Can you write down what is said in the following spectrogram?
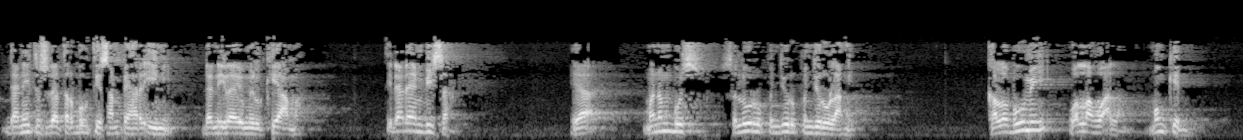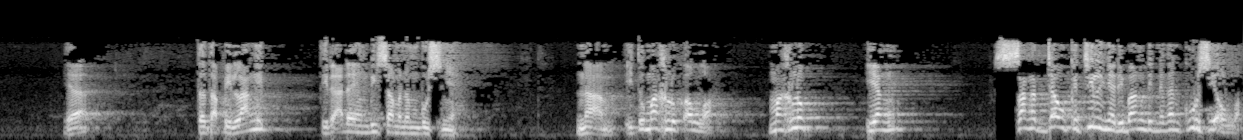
Dan itu sudah terbukti sampai hari ini dan nilai yaumil kiamah. Tidak ada yang bisa ya menembus seluruh penjuru-penjuru langit. Kalau bumi, wallahu alam, mungkin Ya. Tetapi langit tidak ada yang bisa menembusnya. Nah, itu makhluk Allah. Makhluk yang sangat jauh kecilnya dibanding dengan kursi Allah.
